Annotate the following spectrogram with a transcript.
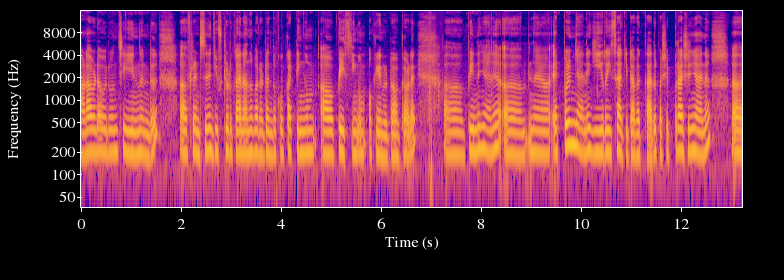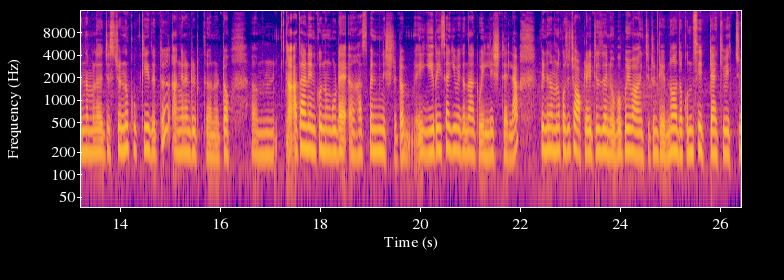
ആളവിടെ ഓരോന്ന് ചെയ്യുന്നുണ്ട്. ഫ്രണ്ട്സിന് ഗിഫ്റ്റ് കൊടുക്കാനാന്ന് പറഞ്ഞിട്ട് എന്തൊക്കെ കട്ടിങ്ങും പേസ്റ്റിങ്ങും ഒക്കെയാണ് കേട്ടോ ഒക്കെ അവിടെ. പിന്നെ ഞാൻ എപ്പോഴും ഞാൻ ഗീ റൈസ് ആക്കിയിട്ടാണ് വെക്കാറ്. പക്ഷേ ഇപ്രാവശ്യം ഞാൻ നമ്മൾ ജസ്റ്റ് ഒന്ന് കുക്ക് ചെയ്തിട്ട് അങ്ങനെ എടുക്കുകയാണ് കേട്ടോ. അതാണ് എനിക്കൊന്നും കൂടെ ഹസ്ബൻഡിന് ഇഷ്ടം കേട്ടോ. ഈ ഗീ റൈസ് ആക്കി വെക്കുന്ന ആൾക്ക് വലിയ ഇഷ്ടമല്ല. പിന്നെ നമ്മൾ കുറച്ച് ചോക്ലേറ്റ് ധനൂപ് പോയി വാങ്ങിച്ചിട്ടുണ്ടായിരുന്നു. അതൊക്കെ ഒന്ന് സെറ്റാക്കി വെച്ചു.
